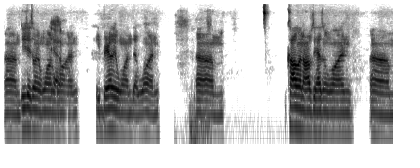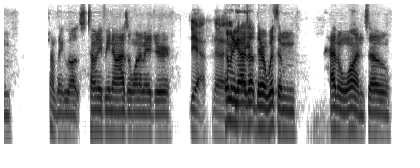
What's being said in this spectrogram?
Um, DJ's only won Yeah. one. He barely won that one. Um, Collin obviously hasn't won. Um, trying to think who else. Tony Finau hasn't won a major. Yeah. no, So many guys no, up there with him haven't won. So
